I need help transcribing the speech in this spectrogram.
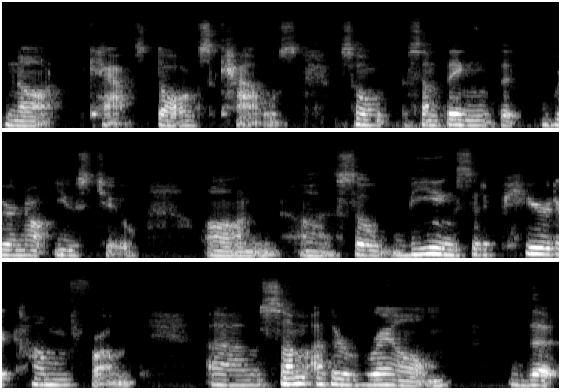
not cats, dogs, cows. So something that we're not used to. On uh, so beings that appear to come from um, some other realm that,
